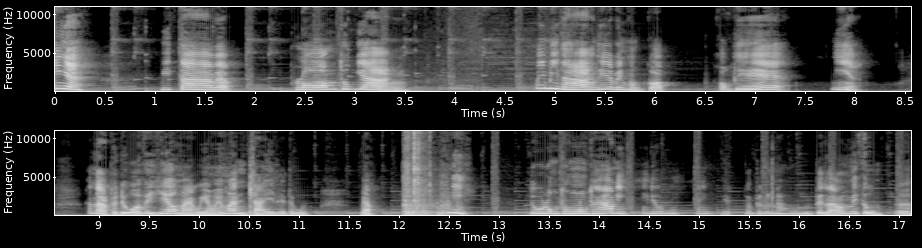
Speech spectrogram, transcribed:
ี่ไงมีตาแบบพร้อมทุกอย่าง ไม่มีทางที่จะเป็นของก๊อฟ ของแท้ เนี่ย ขนาดไปดูออฟฟิเชียลมากูยังไม่มั่นใจเลยแต่กูแบบนี่ ดูรองทงรองเท้านี่นี่ดูนี่เดี๋ยวเป็นนะเป็นอะไรวะไม่ซูมเออ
